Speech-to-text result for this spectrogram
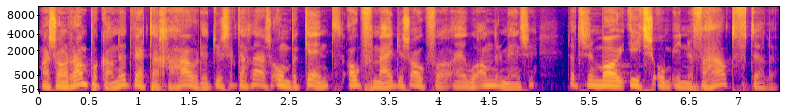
Maar zo'n rampenkan, dat werd daar gehouden. Dus ik dacht, nou, dat is onbekend. Ook voor mij, dus ook voor heel veel andere mensen. Dat is een mooi iets om in een verhaal te vertellen.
